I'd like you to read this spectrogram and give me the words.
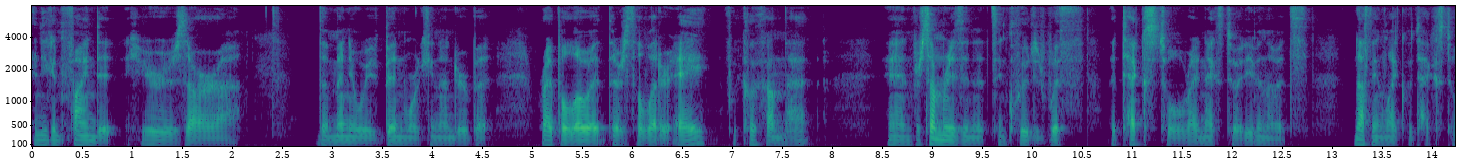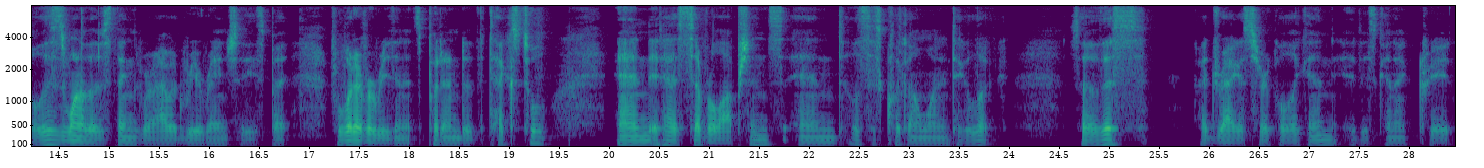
And you can find it. Here's our uh, the menu we've been working under, but right below it, there's the letter A. If we click on that, and for some reason, it's included with the text tool right next to it, even though it's nothing like the text tool. This is one of those things where I would rearrange these, but for whatever reason, it's put under the text tool and it has several options. And let's just click on one and take a look. So this, if I drag a circle again, it is going to create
